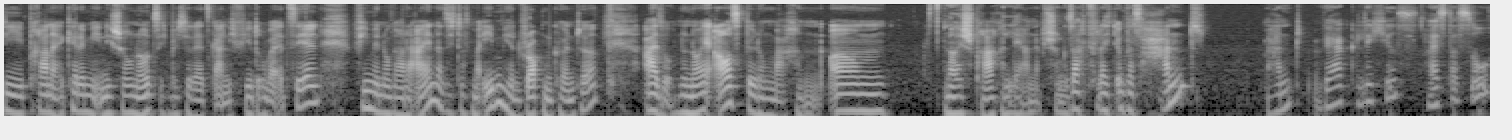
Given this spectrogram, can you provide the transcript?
die Prana Academy in die Show Notes. Ich möchte da jetzt gar nicht viel drüber erzählen. Fiel mir nur gerade ein, dass ich das mal eben hier droppen könnte. Also eine neue Ausbildung machen, ähm, neue Sprache lernen, habe ich schon gesagt. Vielleicht irgendwas Hand, Handwerkliches, heißt das so?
